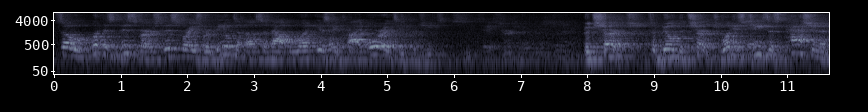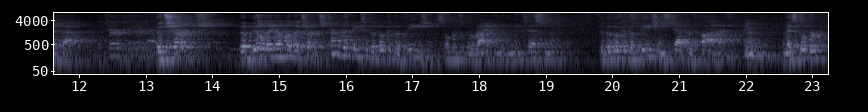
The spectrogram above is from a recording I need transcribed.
So, what does this verse, this phrase, reveal to us about what is a priority for Jesus? The church, to build the church. What is Jesus passionate about? The church. The church. The building up of the church. Turn with me to the book of Ephesians, over to the right into the New Testament, to the book of Ephesians, chapter 5. And let's go over,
